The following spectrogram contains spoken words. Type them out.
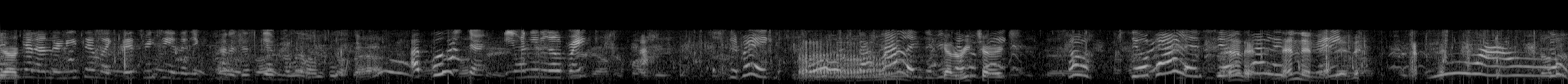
you Yeah. can get underneath him like this, Reese, and then you can kind of just give him a little booster. A booster. You want to need a little break? Ah, break. Oh, it's about balance. If you Gotta a recharge. break. Oh, still balance, still paddling. Ready? Go.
